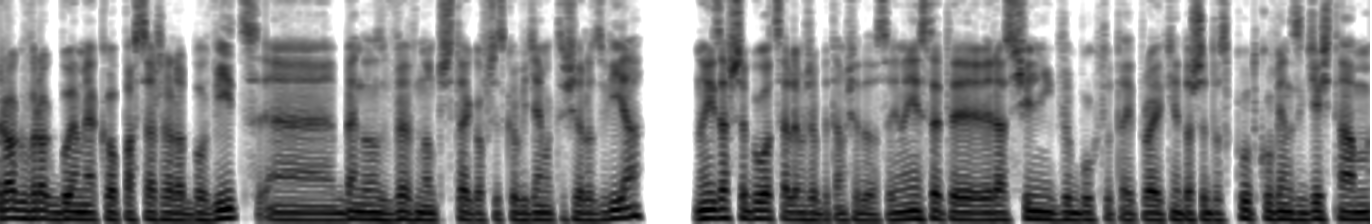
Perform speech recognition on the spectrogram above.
Rok w rok byłem jako pasażer albo widz, e, będąc wewnątrz tego wszystko widziałem, jak to się rozwija. No i zawsze było celem, żeby tam się dostać. No niestety raz silnik wybuchł, tutaj projekt nie doszedł do skutku, więc gdzieś tam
